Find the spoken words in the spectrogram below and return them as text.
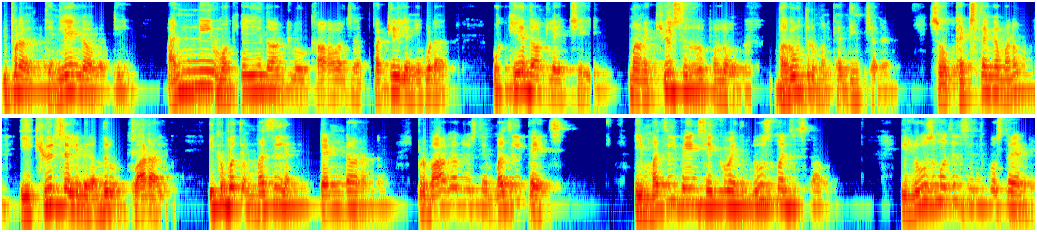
ఇప్పుడు అది తినలేం కాబట్టి అన్ని ఒకే దాంట్లో కావాల్సిన ప్రక్రియలన్నీ కూడా ఒకే దాంట్లో ఇచ్చి మన క్యూర్స్ రూపంలో భగవంతుడు మనకి అందించాడండి సో ఖచ్చితంగా మనం ఈ క్యూర్స్ని మీరు అందరూ వాడాలి. ఇకపోతే మజిల్ అండి టెండాన్ అంటారు ఇప్పుడు బాగా చూస్తే మజిల్ పెయిన్స్. ఈ మజిల్ పెయిన్స్ ఎక్కువైంది. లూజ్ మజిల్స్ కావు. ఈ లూజ్ మజిల్స్ ఎందుకు వస్తాయండి?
